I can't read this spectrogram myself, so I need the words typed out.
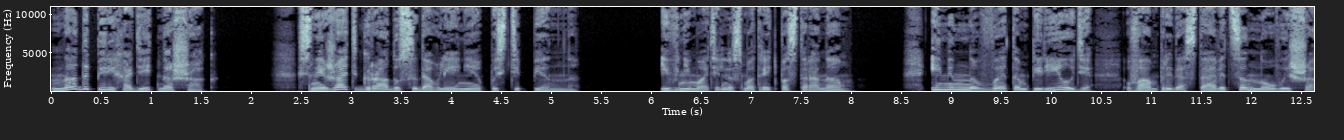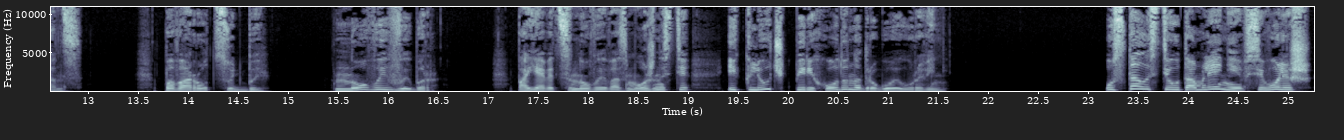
Надо переходить на шаг снижать градусы давления постепенно и внимательно смотреть по сторонам, именно в этом периоде вам предоставится новый шанс. Поворот судьбы, новый выбор. Появятся новые возможности и ключ к переходу на другой уровень. Усталость и утомление всего лишь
